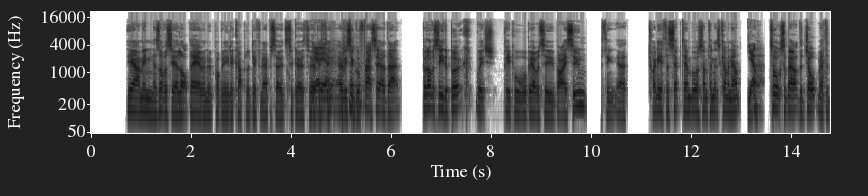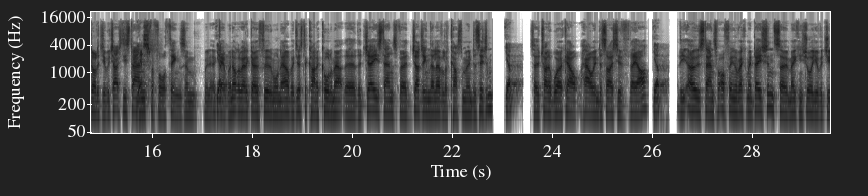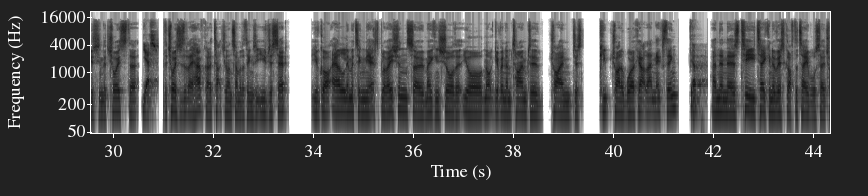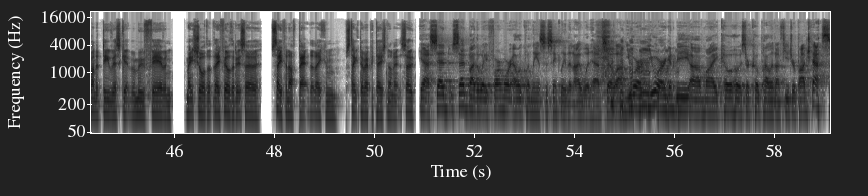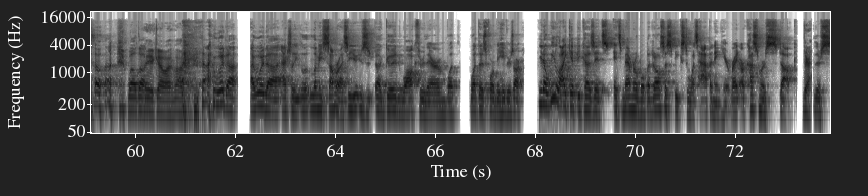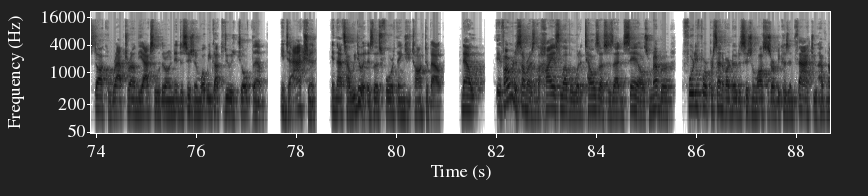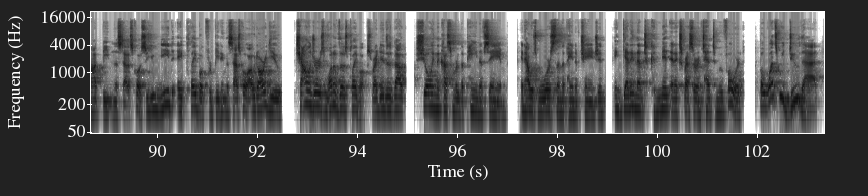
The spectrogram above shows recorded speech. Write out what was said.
Yeah, I mean, there's obviously a lot there, and we probably need a couple of different episodes to go through yeah, everything, yeah. every single facet of that. But obviously, the book, which people will be able to buy soon, I think uh, 20th of September or something that's coming out. Yeah. Talks about the JOLT methodology, which actually stands yes. for four things. And again, yep. we're not going to be able to go through them all now, but just to kind of call them out, the, the J stands for judging the level of customer indecision. Yep. So trying to work out how indecisive they are. Yep. The O stands for offering a recommendation. So making sure you're reducing the choice that Yes. the choices that they have, kind of touching on some of the things that you've just said. You've got L limiting the exploration. So making sure that you're not giving them time to try and just keep trying to work out that next thing. Yep. And then there's T taking a risk off the table. So trying to de risk it, remove fear, and make sure that they feel that it's a safe enough bet that they can stake their reputation on it. So Yeah, said said by the way far more eloquently and succinctly than I would have. So um, you are you are going to be uh, my co-host or co-pilot on future podcasts. So uh, well done. there you go. I, I, I would uh, I would uh, actually l- let me summarize. So you use a good walkthrough there and what what those four behaviors are. You know, we like it because it's it's memorable, but it also speaks to what's happening here, right? Our customers stuck. Yeah. They're stuck wrapped around the axle with their own indecision. What we've got to do is jolt them into action. And that's how we do it, is those four things you talked about. Now, if I were to summarize at the highest level, what it tells us is that in sales, remember, 44% of our no decision losses are because, in fact, you have not beaten the status quo. So you need a playbook for beating the status quo. I would argue Challenger is one of those playbooks, right? It is about showing the customer the pain of same and how it's worse than the pain of change and, and getting them to commit and express their intent to move forward. But once we do that,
